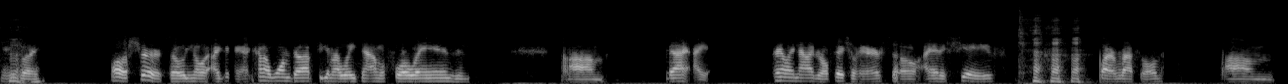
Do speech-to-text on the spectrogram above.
And he's like, oh sure. So you know, I, I kind of warmed up to get my weight down before weigh-ins, and um, that I apparently now I grow facial hair, so I had to shave before I wrestled. Um,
